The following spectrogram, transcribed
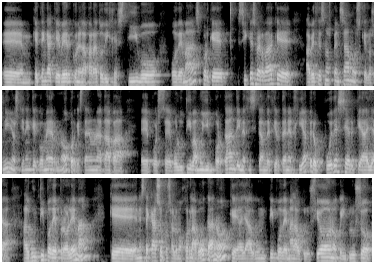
em, que tenga que ver con el aparato digestivo o demás, porque sí que es verdad que a veces nos pensamos que los niños tienen que comer, ¿no? Porque están en una etapa eh, pues, evolutiva muy importante y necesitan de cierta energía, pero puede ser que haya algún tipo de problema que en este caso, pues a lo mejor la boca, ¿no? Que haya algún tipo de mala oclusión o que incluso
